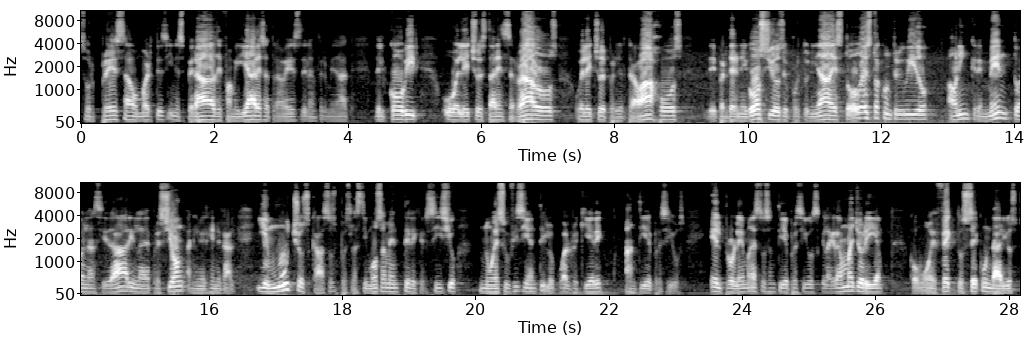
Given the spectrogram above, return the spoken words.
sorpresa o muertes inesperadas de familiares a través de la enfermedad del COVID, o el hecho de estar encerrados, o el hecho de perder trabajos, de perder negocios, de oportunidades, todo esto ha contribuido a un incremento en la ansiedad y en la depresión a nivel general. Y en muchos casos, pues lastimosamente el ejercicio no es suficiente y lo cual requiere antidepresivos. El problema de estos antidepresivos es que la gran mayoría, como efectos secundarios,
